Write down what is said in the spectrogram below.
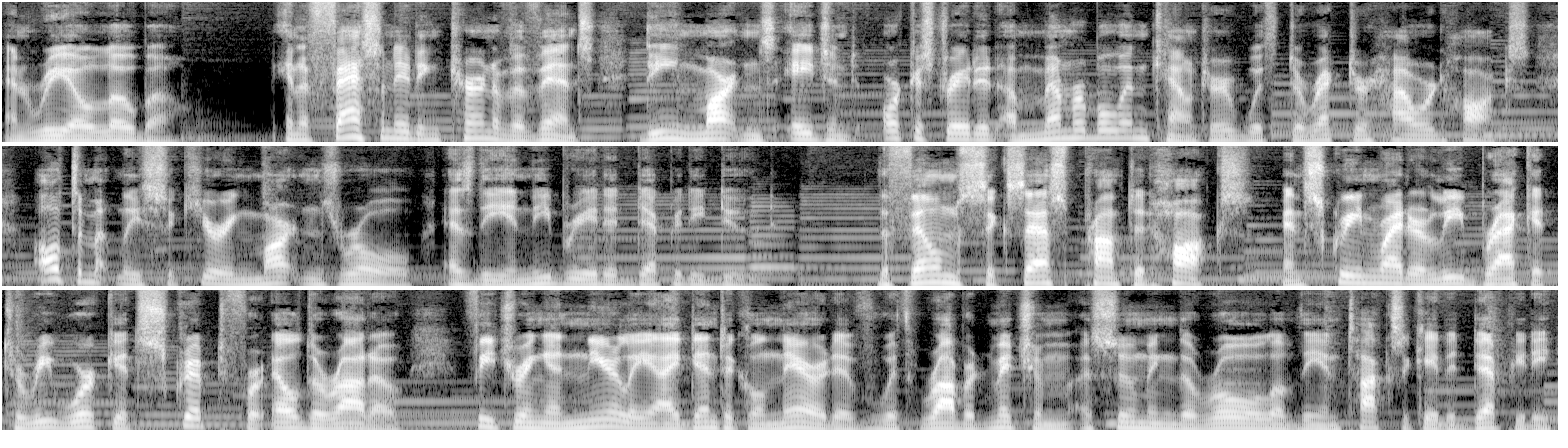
and Rio Lobo. In a fascinating turn of events, Dean Martin's agent orchestrated a memorable encounter with director Howard Hawks, ultimately securing Martin's role as the inebriated deputy dude. The film's success prompted Hawks and screenwriter Leigh Brackett to rework its script for El Dorado, featuring a nearly identical narrative with Robert Mitchum assuming the role of the intoxicated deputy,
